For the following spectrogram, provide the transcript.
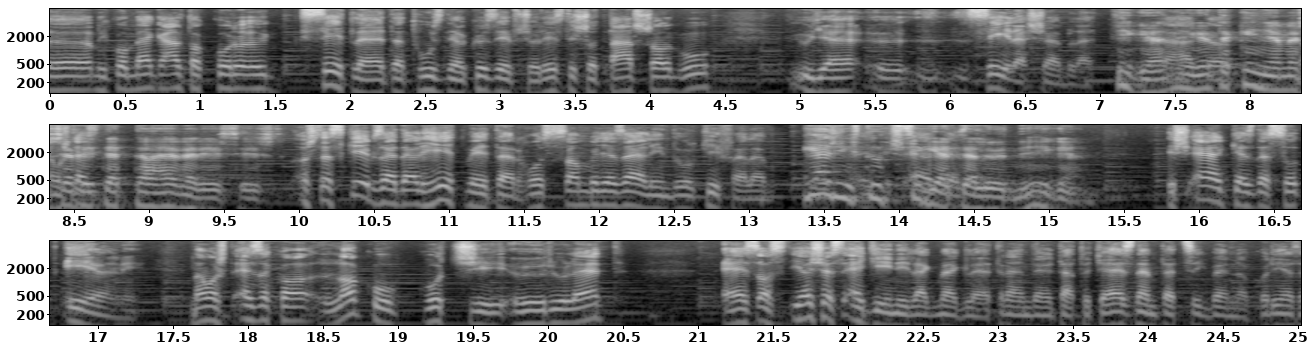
uh, mikor megállt, akkor uh, szét lehetett húzni a középső részt, és a társalgó ugye uh, szélesebb lett. Igen, Tehát, igen, te kényelmesebbé ítette a heverésést. Most ezt képzeld el 7 méter hosszan, hogy ez elindul kifele. El is tud szigetelődni, elkezd, igen. És elkezdesz ott élni. Na most ezek a lakókocsi őrület, ez az, ja, és ezt egyénileg meg lehet rendelni, tehát hogyha ez nem tetszik benne, akkor ilyen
